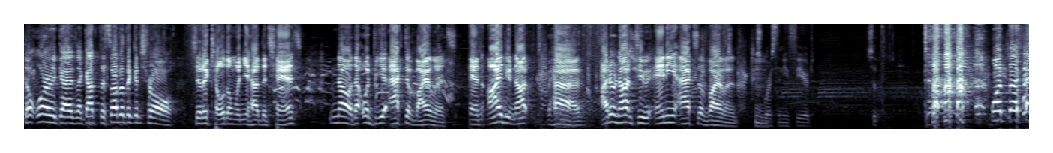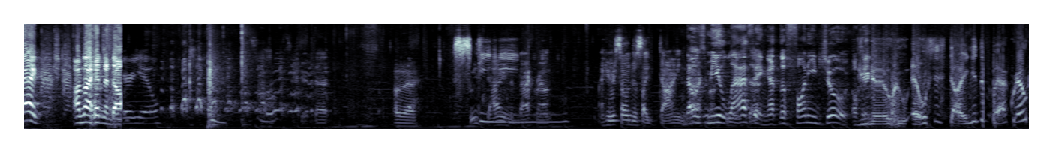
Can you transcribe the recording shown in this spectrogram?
Don't worry guys, I got this under the control. Should have killed him when you had the chance. No, that would be an act of violence. And I do not have, I do not do any acts of violence. It's worse than you feared. So What the heck? I'm not hitting a dog. Hear you. Okay. Who's dying in the background? I hear someone just like dying. in the That was me background. Who is that? laughing at the funny joke. Okay. You know who else is dying in the background?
